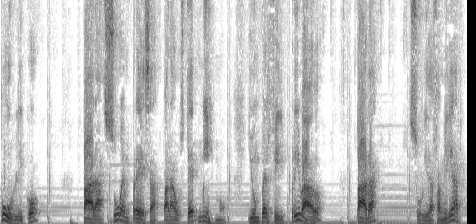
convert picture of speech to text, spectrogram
público para su empresa, para usted mismo, y un perfil privado para su vida familiar,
